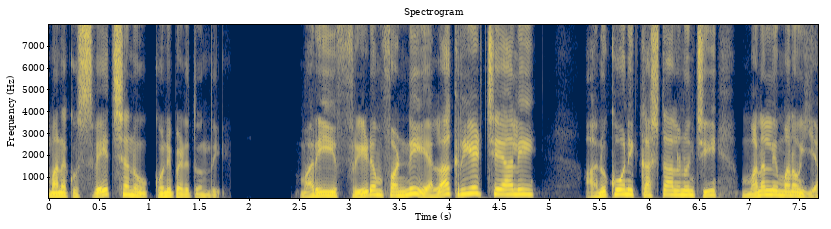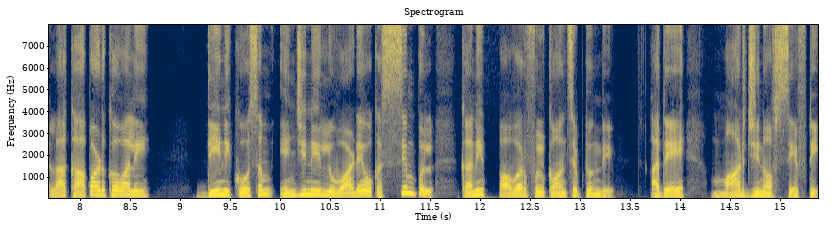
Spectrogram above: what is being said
మనకు స్వేచ్ఛను కొనిపెడుతుంది. మరి ఈ ఫ్రీడమ్ ఫండ్ని ఎలా క్రియేట్ చేయాలి? అనుకోని కష్టాల నుంచి మనల్ని మనం ఎలా కాపాడుకోవాలి? దీనికోసం ఇంజనీర్లు వాడే ఒక సింపుల్ కానీ పవర్ఫుల్ కాన్సెప్ట్ ఉంది. అదే మార్జిన్ ఆఫ్ సేఫ్టీ.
